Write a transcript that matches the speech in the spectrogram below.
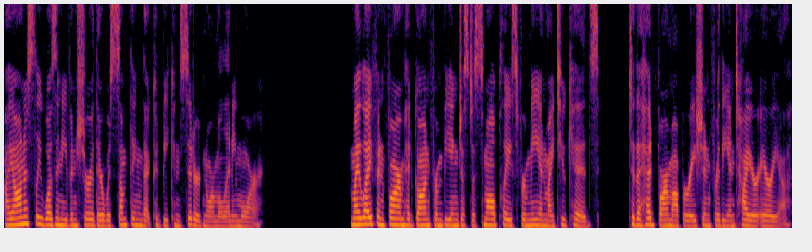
I honestly wasn't even sure there was something that could be considered normal anymore. My life and farm had gone from being just a small place for me and my two kids to the head farm operation for the entire area.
